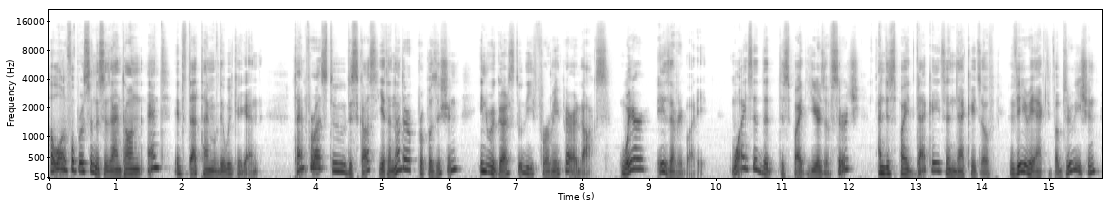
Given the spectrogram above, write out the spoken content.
Hello wonderful person, this is Anton, and it's that time of the week again. Time for us to discuss yet another proposition in regards to the Fermi paradox. Where is everybody? Why is it that despite years of search, and despite decades and decades of very active observation,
